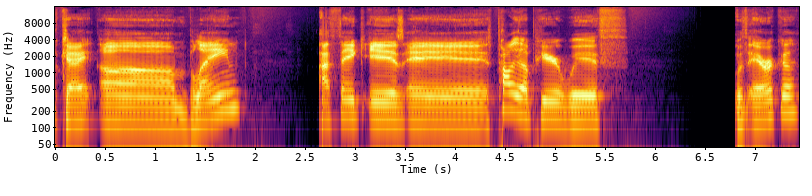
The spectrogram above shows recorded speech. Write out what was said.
Okay. Um Blaine, I think is a it's probably up here with with Erica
